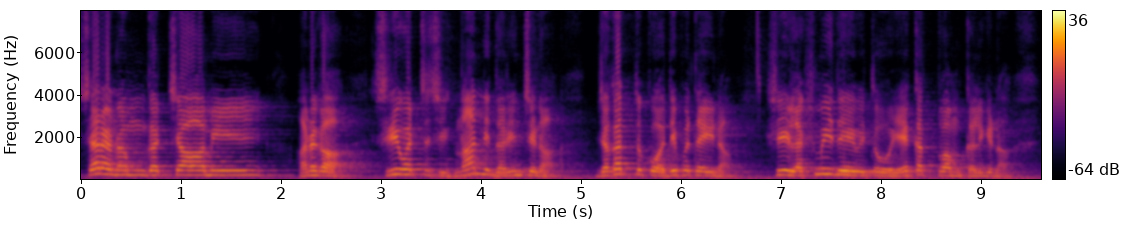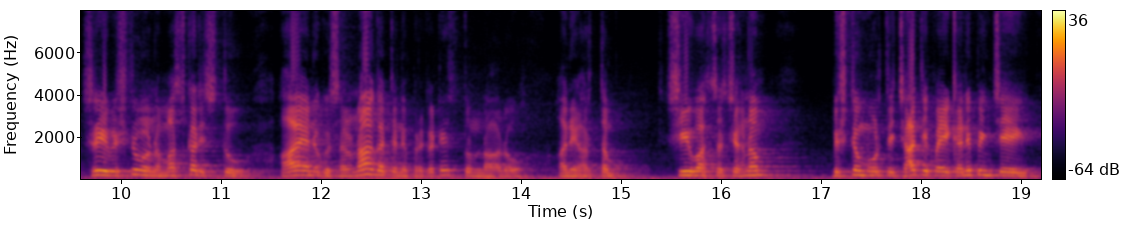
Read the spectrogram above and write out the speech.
శరణం గచ్చామి. అనగా శ్రీవత్స చిహ్నాన్ని ధరించిన జగత్తుకు అధిపతైన శ్రీ లక్ష్మీదేవితో ఏకత్వం కలిగిన శ్రీ విష్ణువు నమస్కరిస్తూ ఆయనకు శరణాగతిని ప్రకటిస్తున్నాను అని అర్థం. శ్రీవత్స చిహ్నం విష్ణుమూర్తి ఛాతిపై కనిపించే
